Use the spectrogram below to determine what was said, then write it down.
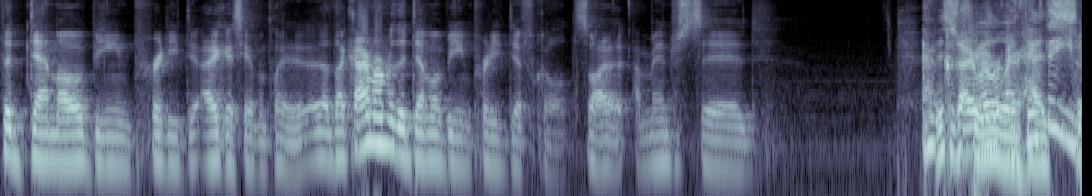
the demo being pretty. Di- I guess you haven't played it. Uh, like I remember the demo being pretty difficult. So I, I'm interested. This 'Cause I trailer remember- I think has so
